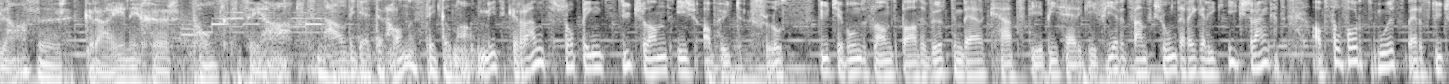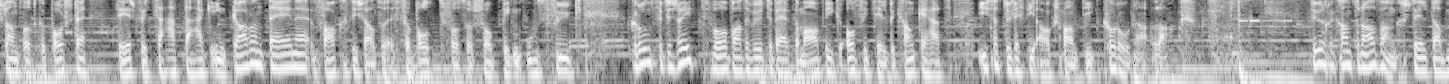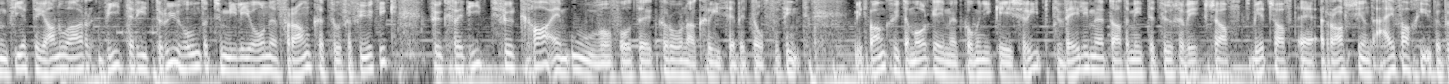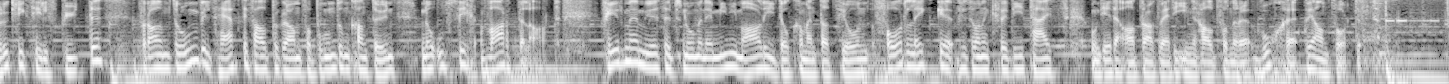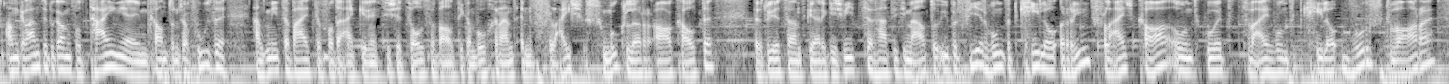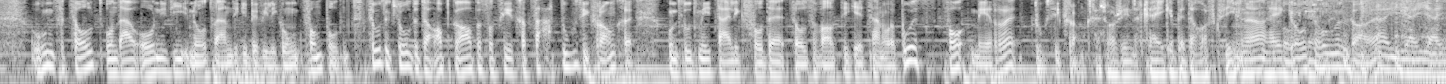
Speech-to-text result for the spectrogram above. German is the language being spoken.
blasergreinicher.ch. Die Meldung der Hannes Tickelmann. Mit Grenzshopping in Deutschland ist ab heute Schluss. Das deutsche Bundesland Baden-Württemberg hat die bisherige 24-Stunden-Regelung eingeschränkt. Ab sofort muss, wer auf Deutschland will, posten zuerst für 10 Tage in Quarantäne. Faktisch also ein Verbot von so Shopping-Ausflügen. Grund für den Schritt, wo Baden-Württemberg am Abend offiziell bekannt gegeben hat, ist natürlich die angespannte Corona-Lage. Die Zürcher Kantonalbank stellt ab dem 4. Januar weitere 300 Millionen Franken zur Verfügung für Kredit für KMU, die von der Corona-Krise betroffen sind. Wie die Bank heute Morgen im Kommuniqué schreibt, wählen wir damit der Zürcher Wirtschaft, Wirtschaft eine rasche und einfache Überbrückungshilfe bieten. Vor allem darum, weil das Härtefallprogramm von Bund und Kanton noch auf sich warten lässt. Firmen müssen nur eine minimale Dokumentation vorlegen für so einen Kredit, heisst und jeder Antrag werde innerhalb von einer Woche beantwortet. Am Grenzübergang von Teinge im Kanton Schaffhausen haben Mitarbeiter von der eidgenössischen Zollverwaltung am Wochenende einen Fleischschmuggler angehalten. Der 23-jährige Schweizer hat in seinem Auto über 400 Kilo Rindfleisch gehabt und gut 200 Kilo Wurstwaren unverzollt und auch ohne die notwendige Bewilligung vom Bund. Zu den geschuldeten Abgaben von ca. 10.000 Franken und laut Mitteilung von der Zollverwaltung jetzt auch noch ein Bus von mehreren Tausend Franken. Das war wahrscheinlich kein Bedarf gewesen. Ja, hey, grossen Hunger gehabt. Ja, ja.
